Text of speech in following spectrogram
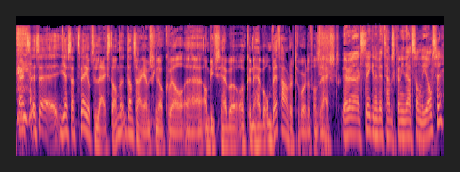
Ernst, eh, jij staat twee op de lijst dan. Dan zou jij misschien ook wel eh, ambities hebben, kunnen hebben om wethouder te worden van Zeist. We hebben een uitstekende wethouderskandidaat, Sander Jansen.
